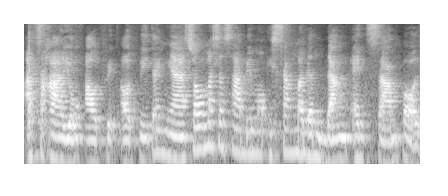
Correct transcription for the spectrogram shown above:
at saka yung outfit-outfitan niya. So, masasabi mo isang magandang example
